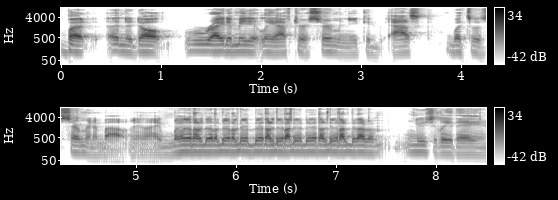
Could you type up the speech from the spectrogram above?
but an adult right immediately after a sermon you could ask what's a sermon about and like usually they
